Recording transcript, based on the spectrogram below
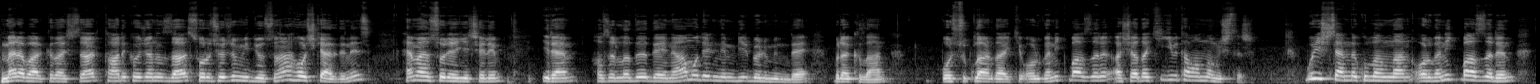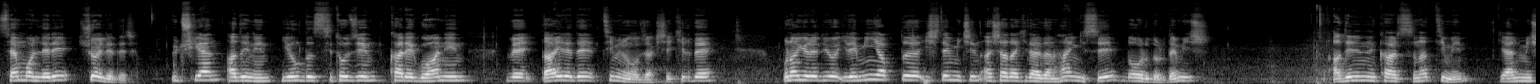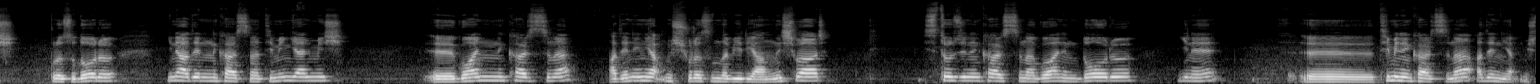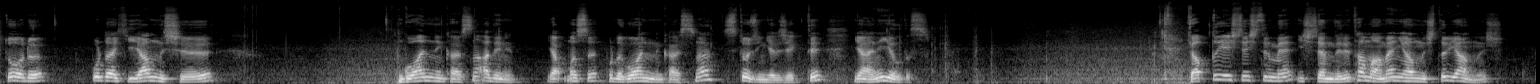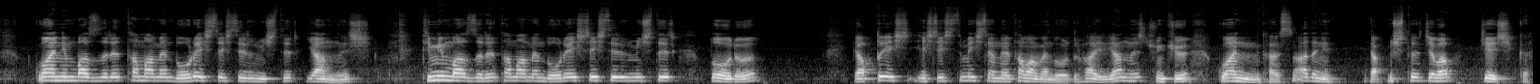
Merhaba arkadaşlar. Tarık hocanızla soru çözüm videosuna hoş geldiniz. Hemen soruya geçelim. İrem hazırladığı DNA modelinin bir bölümünde bırakılan boşluklardaki organik bazları aşağıdaki gibi tamamlamıştır. Bu işlemde kullanılan organik bazların sembolleri şöyledir. Üçgen, adenin, yıldız, sitozin, kare, guanin ve dairede timin olacak şekilde. Buna göre diyor İrem'in yaptığı işlem için aşağıdakilerden hangisi doğrudur demiş. Adeninin karşısına timin gelmiş. Burası doğru. Yine adeninin karşısına timin gelmiş. E, guaninin karşısına adenin yapmış. Şurasında bir yanlış var. Sitozinin karşısına guanin doğru. Yine e, timinin karşısına adenin yapmış. Doğru. Buradaki yanlışı guaninin karşısına adenin yapması. Burada guaninin karşısına sitozin gelecekti. Yani yıldız. Yaptığı eşleştirme işlemleri tamamen yanlıştır. Yanlış. Guanin bazları tamamen doğru eşleştirilmiştir. Yanlış. Timin bazları tamamen doğru eşleştirilmiştir. Doğru. Yaptığı eş- eşleştirme işlemleri tamamen doğrudur. Hayır yanlış. Çünkü guaninin karşısına adenin yapmıştı. Cevap C şıkkı.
